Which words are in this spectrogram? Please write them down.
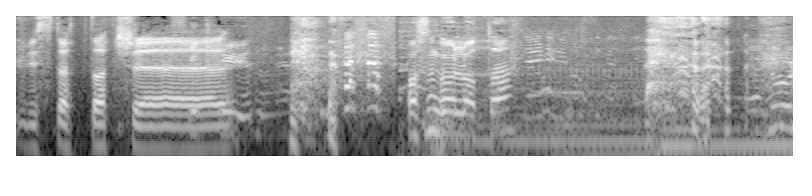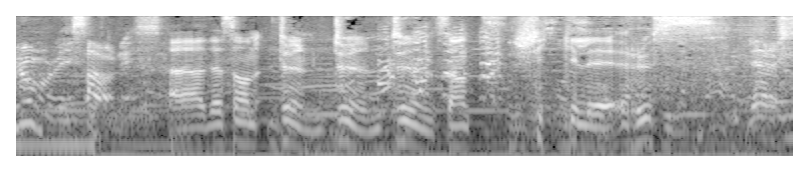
vi støtta ikke Åssen går låta? Det. Det er sånn dun, dun, dun. sant? Skikkelig russ. Det er russ.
